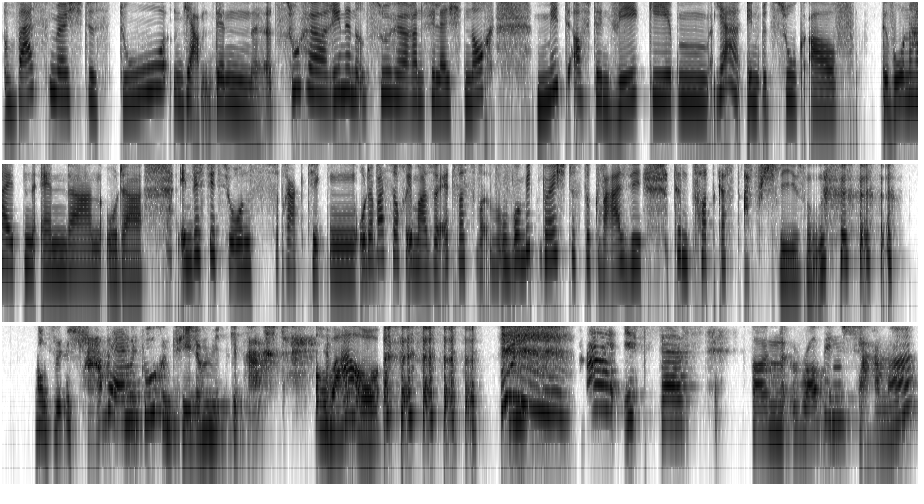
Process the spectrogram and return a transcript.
was möchtest du, ja, den Zuhörerinnen und Zuhörern vielleicht noch mit auf den Weg geben, ja, in Bezug auf Gewohnheiten ändern oder Investitionspraktiken oder was auch immer, so etwas, womit möchtest du quasi den Podcast abschließen? Also ich habe eine Buchempfehlung mitgebracht. Oh wow. Und da ist das von Robin Sharma,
